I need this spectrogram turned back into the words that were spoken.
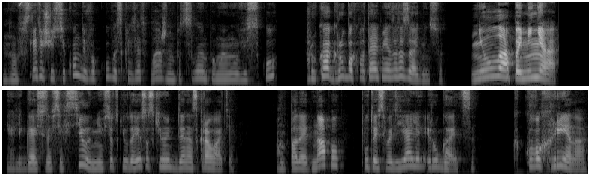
Но в следующую секунду его губы скользят влажным поцелуем по моему виску, а рука грубо хватает меня за задницу. «Не лапай меня!» Я легаюсь изо всех сил, и мне все-таки удается скинуть Дэна с кровати. Он падает на пол, путаясь в одеяле, и ругается. «Какого хрена?»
